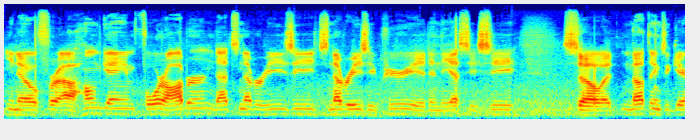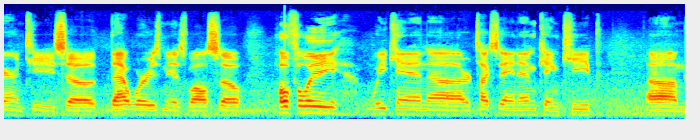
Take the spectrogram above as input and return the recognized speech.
you know, for a home game for Auburn, that's never easy. It's never easy, period, in the SEC. So it, nothing's a guarantee. So that worries me as well. So hopefully we can, uh, or Texas A&M can keep um,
